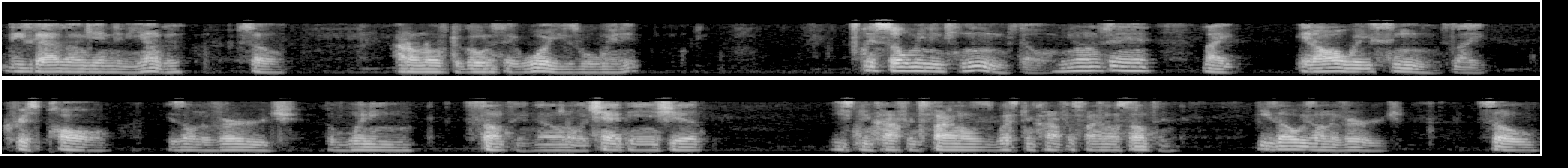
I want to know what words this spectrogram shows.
these guys aren't getting any younger. So I don't know if the Golden State Warriors will win it. There's so many teams though. You know what I'm saying? Like it always seems like Chris Paul is on the verge of winning something. I don't know, a championship, Eastern Conference Finals, Western Conference Finals, something. He's always on the verge. So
